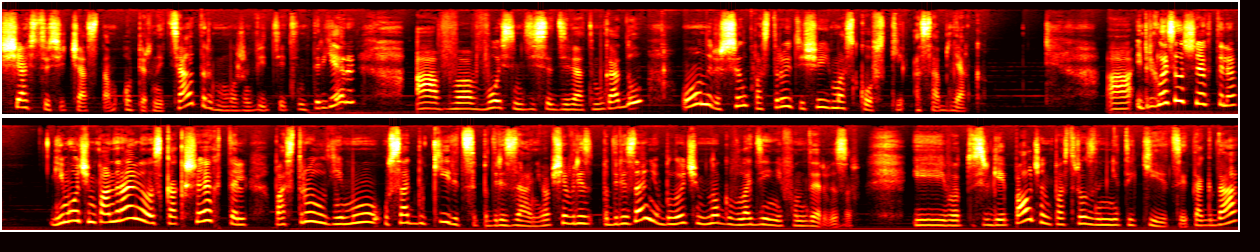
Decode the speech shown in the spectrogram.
к счастью, сейчас там оперный театр, мы можем видеть эти интерьеры. А в 89 году он решил построить еще и московский особняк. А, и пригласил Шехтеля. Ему очень понравилось, как Шехтель построил ему усадьбу Кирицы под Рязанью. Вообще под Рязанью было очень много владений фон Дервизов. И вот Сергей Павлович, он построил знаменитый Кирицы. И тогда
